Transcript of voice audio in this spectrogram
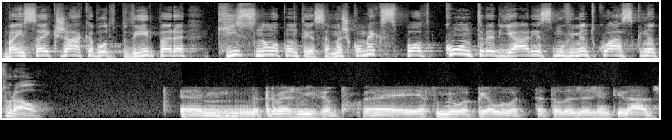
Bem sei que já acabou de pedir para que isso não aconteça, mas como é que se pode contrariar esse movimento quase que natural? Através do exemplo. É esse o meu apelo a, todas as entidades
